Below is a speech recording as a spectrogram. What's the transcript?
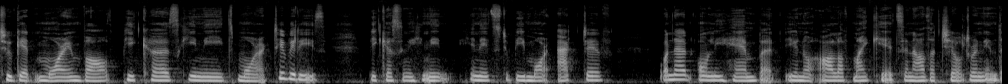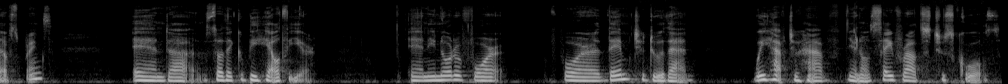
to get more involved because he needs more activities, because he need, he needs to be more active. Well, not only him, but you know all of my kids and all the children in Dove Springs, and uh, so they could be healthier. And in order for for them to do that, we have to have you know safe routes to schools.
